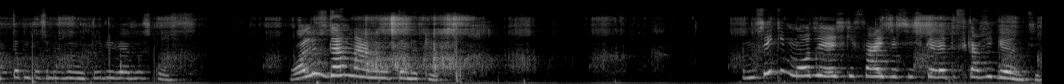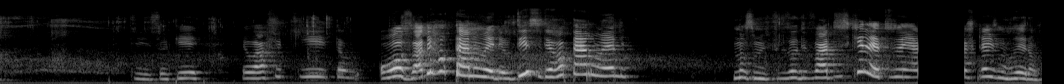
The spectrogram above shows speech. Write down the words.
Que tô com poção de noturno e essas coisas. Olha os danados lutando aqui. Eu não sei que modo é esse que faz esse esqueleto ficar gigante. Isso aqui eu acho que. Tô... Oh, já derrotaram ele. Eu disse, derrotaram ele. Nossa, mas precisou de vários esqueletos, hein? Que três morreram.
